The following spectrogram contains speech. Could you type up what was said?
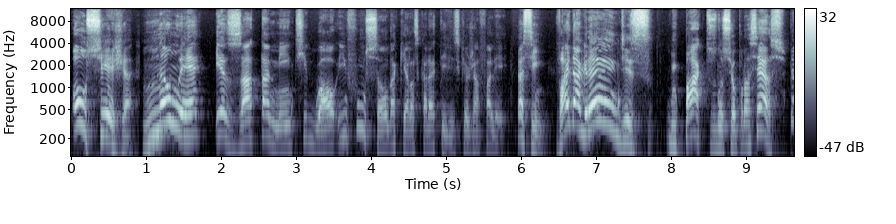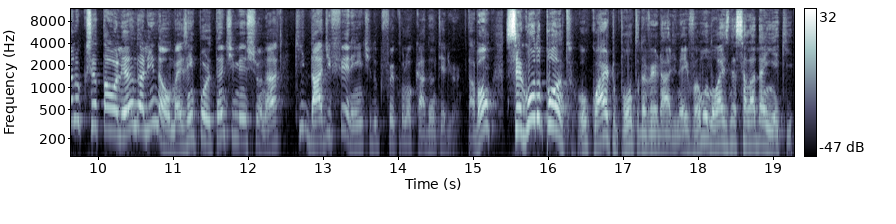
Ou seja, não é exatamente igual em função daquelas características que eu já falei. Assim, vai dar grandes impactos no seu processo? Pelo que você está olhando ali, não, mas é importante mencionar que dá diferente do que foi colocado anterior, tá bom? Segundo ponto, ou quarto ponto, na verdade, né? E vamos nós nessa ladainha aqui.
